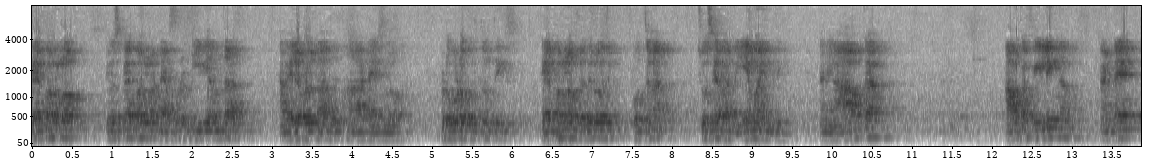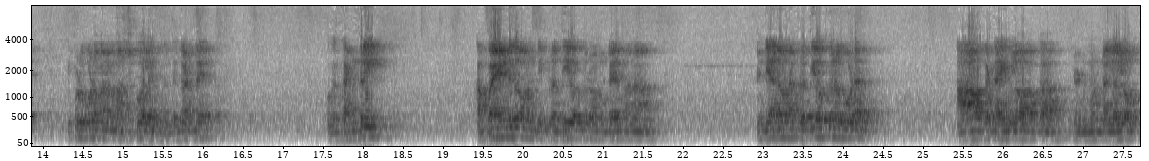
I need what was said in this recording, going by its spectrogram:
పేపర్లో న్యూస్ పేపర్లో అంటే అప్పుడు టీవీ అంతా అవైలబుల్ కాదు ఆ టైంలో. ఇప్పుడు కూడా గుర్తుంది. పేపర్లో ప్రతిరోజు పొద్దున చూసేవారిని ఏమైంది? అని ఆ ఒక ఆ ఒక ఫీలింగ్ అంటే ఇప్పుడు కూడా మనం మర్చిపోలేము. ఎందుకంటే ఒక కంట్రీ కంబైన్డ్గా ఉంది ప్రతి ఒక్కరు ఉంటే మన ఇండియాలో ఉన్న ప్రతి ఒక్కరు కూడా ఆ ఒక టైంలో ఒక రెండు మూడు నెలల్లో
